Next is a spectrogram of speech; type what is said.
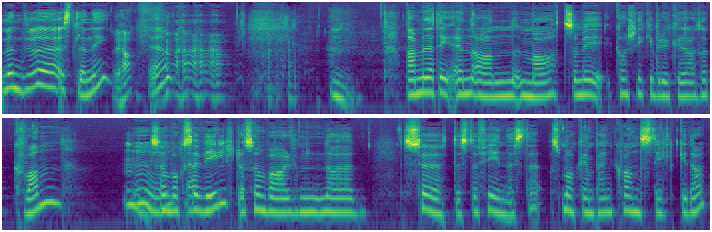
Men du er østlending. Ja. Ja. Nei, men jeg tenker En annen mat som vi kanskje ikke bruker, altså kvann. Som vokser vilt, og som var liksom noe av det søteste og fineste. Smaker en på en kvannstilk i dag,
